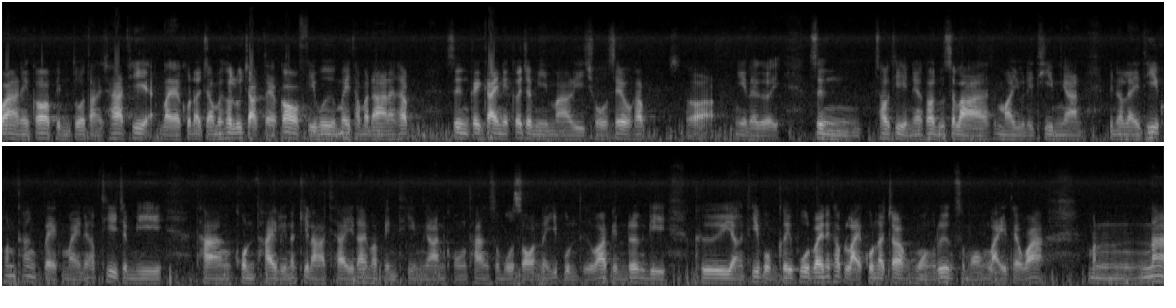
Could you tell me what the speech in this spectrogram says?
วาเนี่ยก็เป็นตัวต่างชาติที่หลายคนอาจจะไม่ค่อยรู้จักแต่ก็ฝีมือไม่ธรรมดานะครับ ซึ่งใกล้ๆเนี่ยก็จะมีมารีโชเซลครับก็นี่เลย ซึ่งเท่าที่เห็นเนี่ยก็นุสลามาอยู่ในทีมงาน เป็นอะไรที่ค่อนข้างแปลกใหม่นะครับที่จะมีทางคนไทยหรือนักกีฬาไทยได้มาเป็นทีมงานของทางสโมสรในญี่ปุ่นถือว่าเป็นเรื่องดี คืออย่างที่ผมเคยพูดไว้นะครับ หลายคนอาจจะห่วงเรื่องสมองไหล แต่ว่ามันน่า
